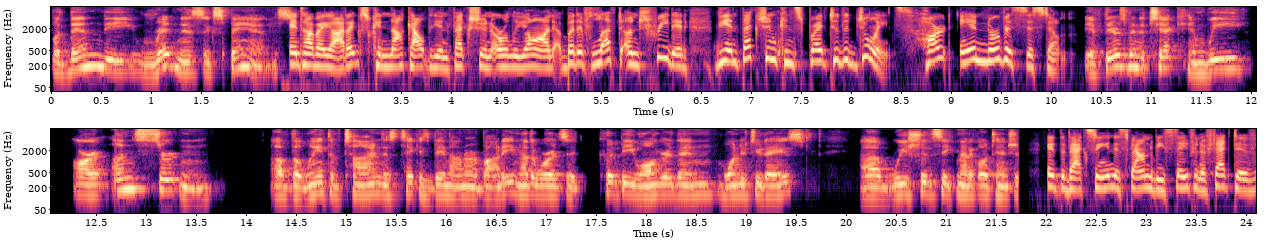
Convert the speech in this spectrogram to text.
but then the redness expands. Antibiotics can knock out the infection early on, but if left untreated, the infection can spread to the joints, heart, and nervous system. If there's been a tick and we are uncertain of the length of time this tick has been on our body, in other words, it could be longer than one to two days, uh, we should seek medical attention. If the vaccine is found to be safe and effective,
